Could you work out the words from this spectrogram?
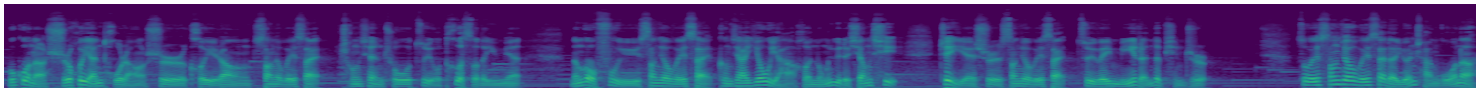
不过呢，石灰岩土壤是可以让桑娇维塞呈现出最有特色的一面，能够赋予桑娇维塞更加优雅和浓郁的香气，这也是桑娇维塞最为迷人的品质。作为桑娇维塞的原产国呢，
